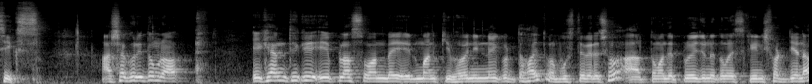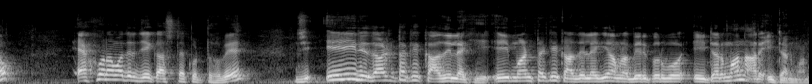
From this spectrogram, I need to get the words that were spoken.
সিক্স আশা করি তোমরা এখান থেকে এ প্লাস ওয়ান বাই এর মান কীভাবে নির্ণয় করতে হয়, তোমরা বুঝতে পেরেছ। আর তোমাদের প্রয়োজনে তোমরা স্ক্রিনশট দিয়ে নাও। এখন আমাদের যে কাজটা করতে হবে যে এই রেজাল্টটাকে কাজে লাগিয়ে, এই মানটাকে কাজে লাগিয়ে আমরা বের করব এইটার মান আর এইটার মান।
